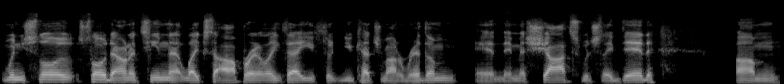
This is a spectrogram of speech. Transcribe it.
when you slow slow down a team that likes to operate like that, you th- you catch them out of rhythm, and they miss shots, which they did. Um,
